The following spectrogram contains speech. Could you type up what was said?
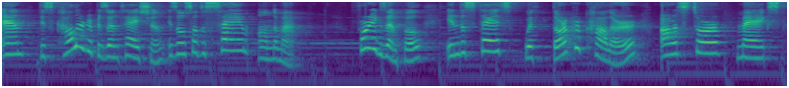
And this color representation is also the same on the map. For example, in the states with darker color, our store makes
